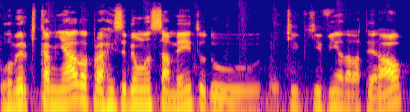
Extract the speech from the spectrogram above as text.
O Romero que caminhava para receber um lançamento do, do- que, que vinha da lateral.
